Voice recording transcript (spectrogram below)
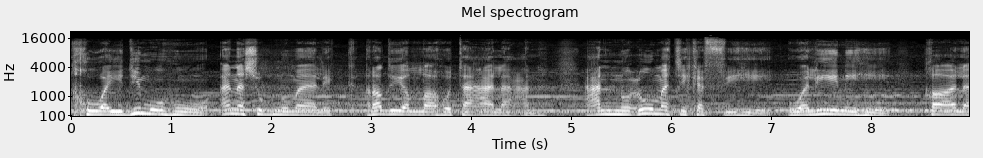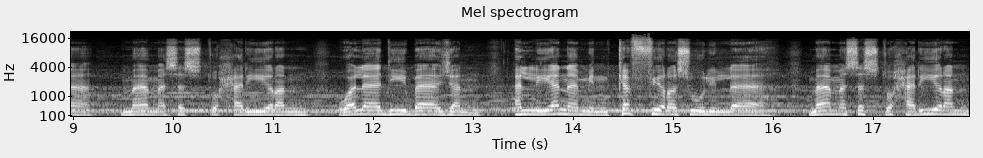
خويدمه أنس بن مالك رضي الله تعالى عنه عن نعومة كفه ولينه قال ما مسست حريرا ولا ديباجا الين من كف رسول الله ما مسست حريرا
